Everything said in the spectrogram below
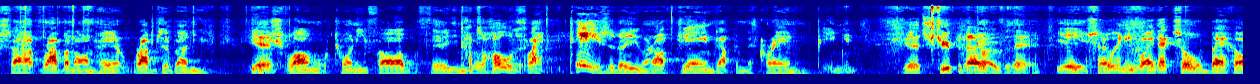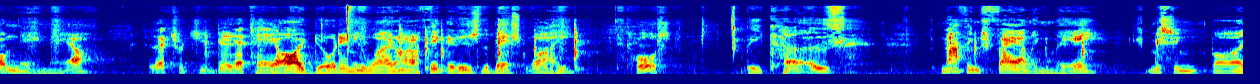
start rubbing on here. It rubs a bloody Yeah. inch long or 25 or 30 Cuts mil a hole in it. Flat. Tears it even off, jams up in the crown and pinion. Yeah, it's stupid to go over there. Yeah, so anyway, that's all back on there now. So that's what you do. That's how I do it anyway, and I think it is the best way Of course. because nothing's failing there. It's missing by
